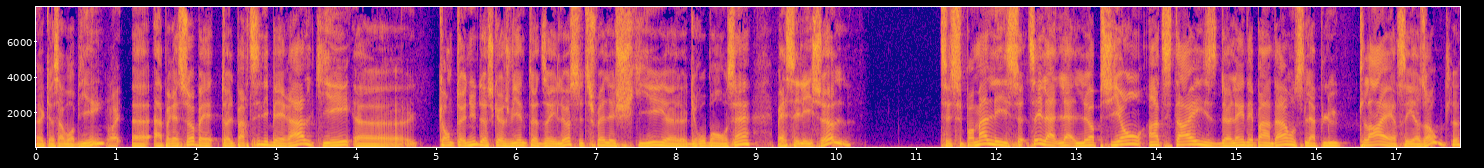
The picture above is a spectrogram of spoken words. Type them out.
euh, que ça va bien. Ouais. Euh, après ça, ben, tu as le Parti libéral qui est, compte tenu de ce que je viens de te dire là, si tu fais le chiquier euh, gros bon sens, ben, c'est les seuls. C'est c'est pas mal les. Tu sais, l'option antithèse de l'indépendance la plus claire, c'est eux autres, là.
